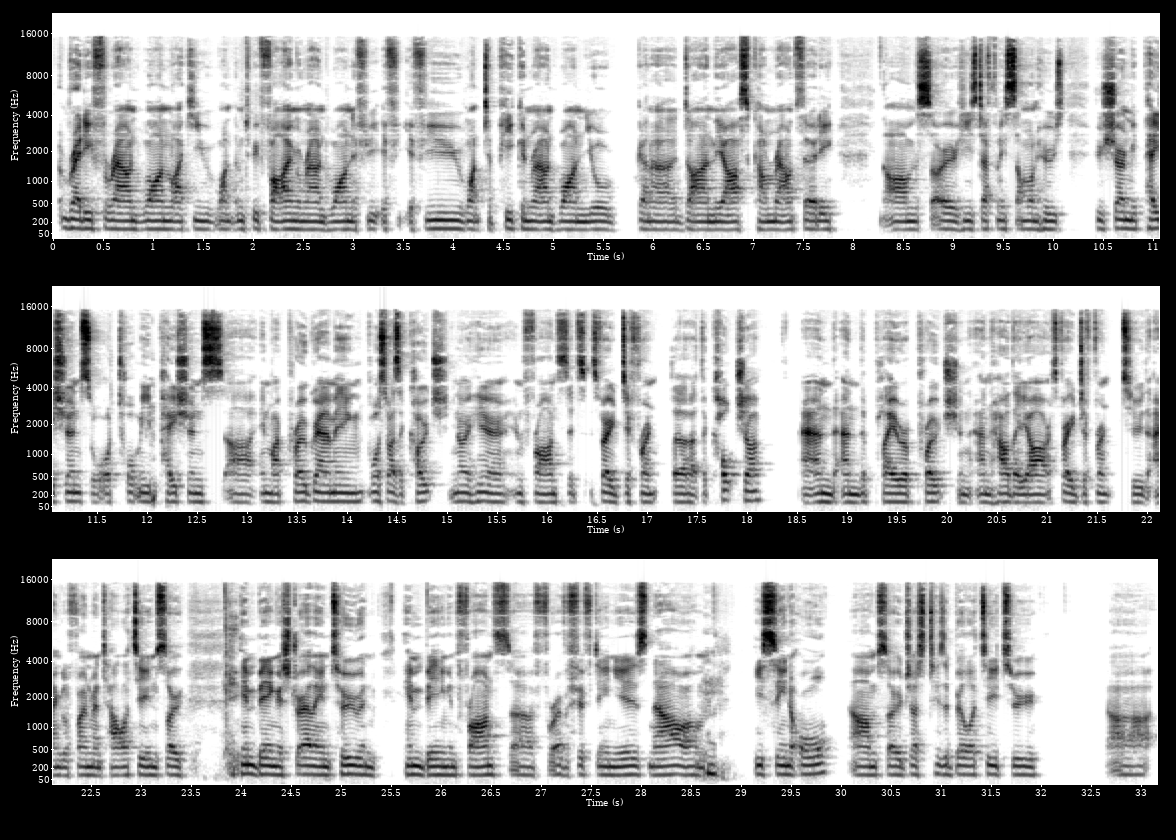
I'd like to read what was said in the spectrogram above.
ready for round one. Like you want them to be firing around one. If you if if you want to peak in round one, you're gonna die in the ass come round thirty. Um, so he's definitely someone who's who's shown me patience or taught me patience uh, in my programming. Also as a coach, you know, here in France, it's it's very different. The the culture and and the player approach and, and how they are. It's very different to the Anglophone mentality. And so him being Australian too and him being in France uh, for over 15 years now, um, mm. He's seen it all. Um, so just his ability to uh,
